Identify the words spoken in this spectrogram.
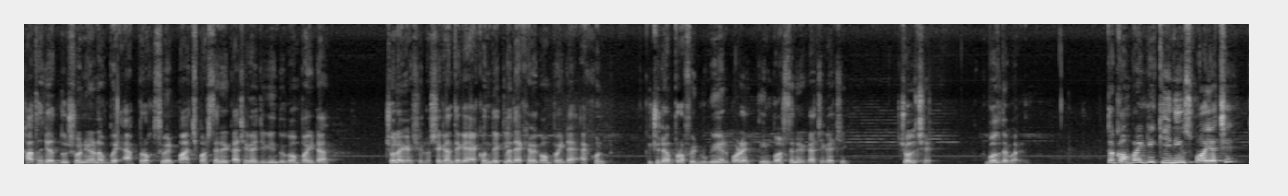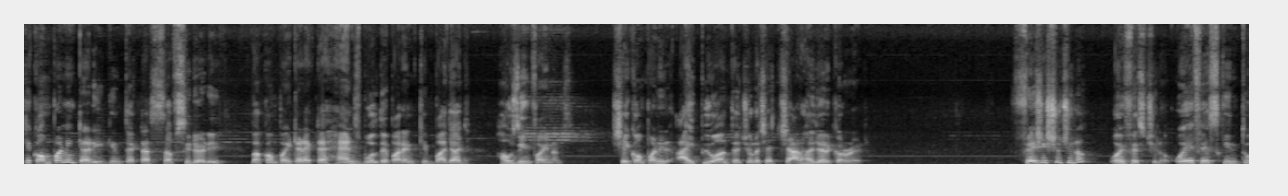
সাত হাজার দুশো নিরানব্বই। অ্যাপ্রক্সিমেট পাঁচ পার্সেন্টের কাছাকাছি কিন্তু কোম্পানিটা চলে গেছিল। সেখান থেকে এখন দেখলে দেখাবে কোম্পানিটা এখন কিছুটা প্রফিট বুকিংয়ের পরে তিন পার্সেন্টের কাছাকাছি চলছে, বলতে পারেন। তো কোম্পানিটি কী নিউজ পাওয়া যাচ্ছে? যে কোম্পানিটারই কিন্তু একটা সাবসিডারি বা কোম্পানিটার একটা হ্যান্ডস বলতে পারেন কি বাজাজ হাউজিং ফাইন্যান্স সেই কোম্পানির আইপিও আনতে চলেছে চার হাজার করোড়ের ফ্রেশ ইস্যু ছিল ওএফএস ছিল। ওএফএস কিন্তু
